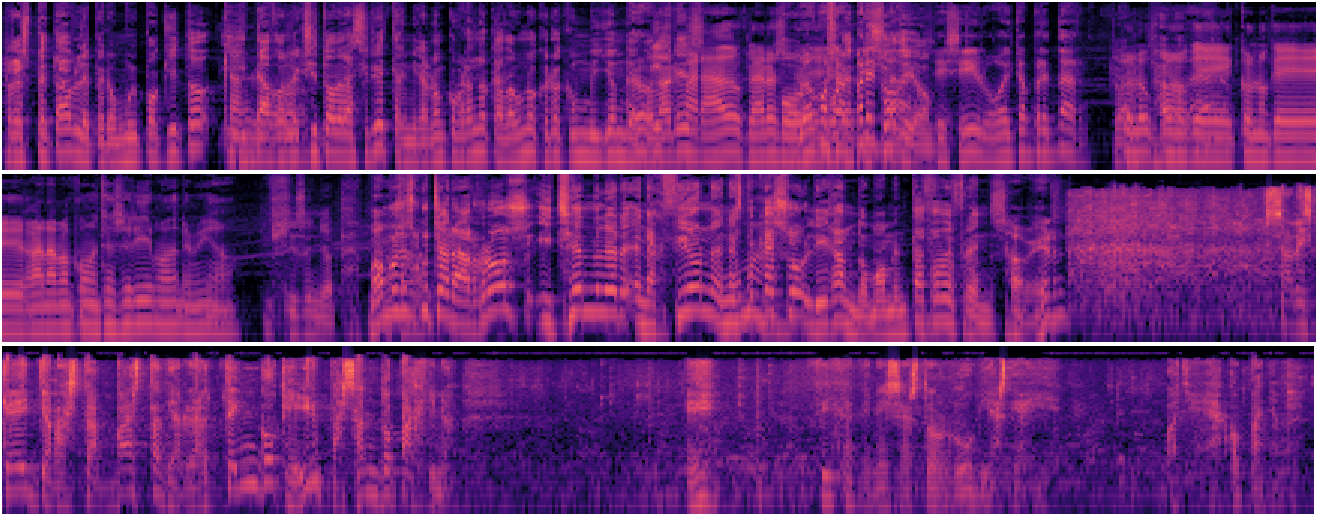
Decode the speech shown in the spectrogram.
respetable, pero muy poquito, Claro, y dado el éxito de la serie, terminaron cobrando cada uno creo que un millón de Claro, dólares disparado, claro, por, luego por se episodio. Sí, sí, luego hay que apretar. con, lo, con lo que, con lo que ganaban con esta serie, madre mía. Sí, señor. Vamos a escuchar a Ross y Chandler en acción, en este caso ligando, momentazo de Friends. A ver. ¿Sabes qué? Ya basta, basta de hablar. Tengo que ir pasando página. Eh, fíjate en esas dos rubias de ahí. Oye, acompáñame.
